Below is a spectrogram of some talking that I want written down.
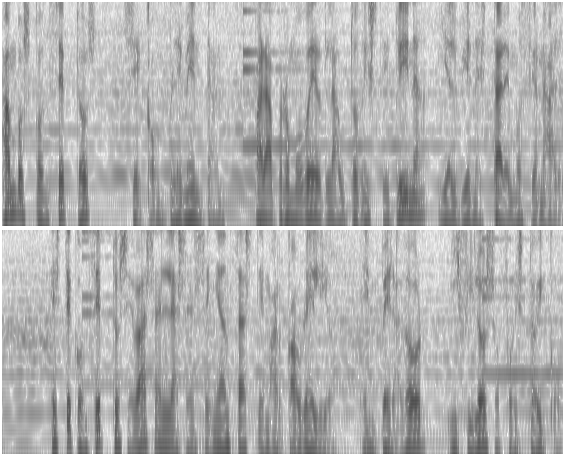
Ambos conceptos se complementan para promover la autodisciplina y el bienestar emocional. Este concepto se basa en las enseñanzas de Marco Aurelio, emperador y filósofo estoico.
